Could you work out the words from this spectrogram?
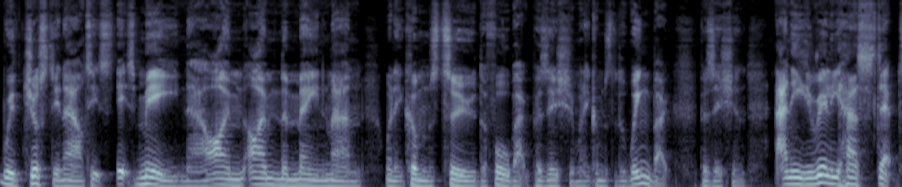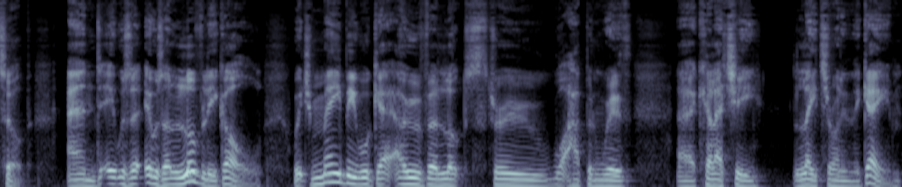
with Justin out, it's it's me now. I'm I'm the main man when it comes to the fullback position, when it comes to the wingback position, and he really has stepped up. and it was a it was a lovely goal, which maybe will get overlooked through what happened with uh, Kelechi later on in the game.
